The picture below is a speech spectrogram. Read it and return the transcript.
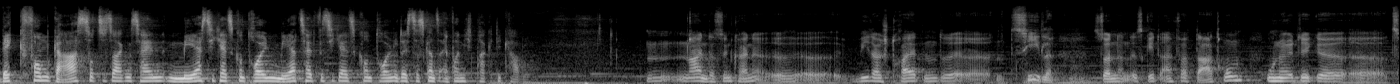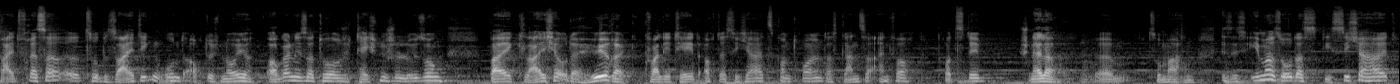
weg vom Gas sozusagen sein, mehr Sicherheitskontrollen, mehr Zeit für Sicherheitskontrollen oder ist das ganz einfach nicht praktikabel? Nein, das sind keine äh, widerstreitenden äh, Ziele, sondern es geht einfach darum, unnötige äh, Zeitfresser äh, zu beseitigen und auch durch neue organisatorische, technische Lösungen bei gleicher oder höherer Qualität auch der Sicherheitskontrollen das Ganze einfach trotzdem schneller ähm, zu machen. Es ist immer so, dass die Sicherheit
